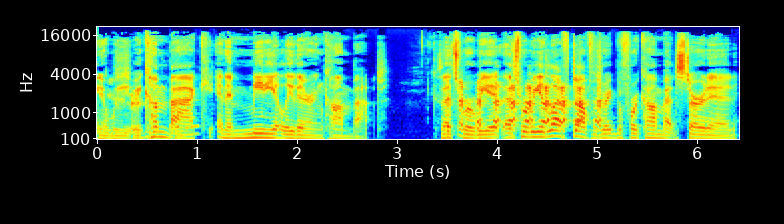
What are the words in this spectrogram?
you know, we, we come back and immediately they're in combat because that's where we that's where we had left off was right before combat started.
